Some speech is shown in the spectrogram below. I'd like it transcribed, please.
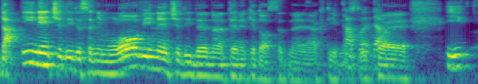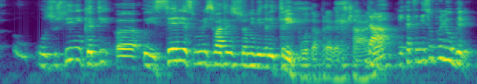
Da, i neće da ide sa njim u lov i neće da ide na te neke dosadne aktivnosti Tako je, da. koje... I u suštini, kad ti, uh, iz serije smo mi shvatili da su oni videli tri puta pre venčanja. Da, i kad se nisu poljubili.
